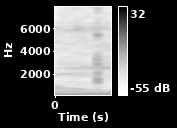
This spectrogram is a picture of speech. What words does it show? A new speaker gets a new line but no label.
Mm.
